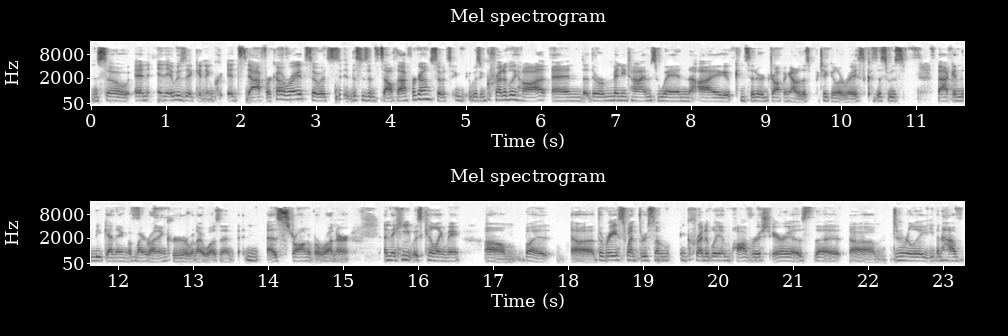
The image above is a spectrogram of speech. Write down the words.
and so and and it was like an it's africa right so it's this is in south africa so it's it was incredibly hot and there were many times when i considered dropping out of this particular race because this was back in the beginning of my running career when i wasn't as strong of a runner and the heat was killing me um, but uh, the race went through some incredibly impoverished areas that um, didn't really even have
